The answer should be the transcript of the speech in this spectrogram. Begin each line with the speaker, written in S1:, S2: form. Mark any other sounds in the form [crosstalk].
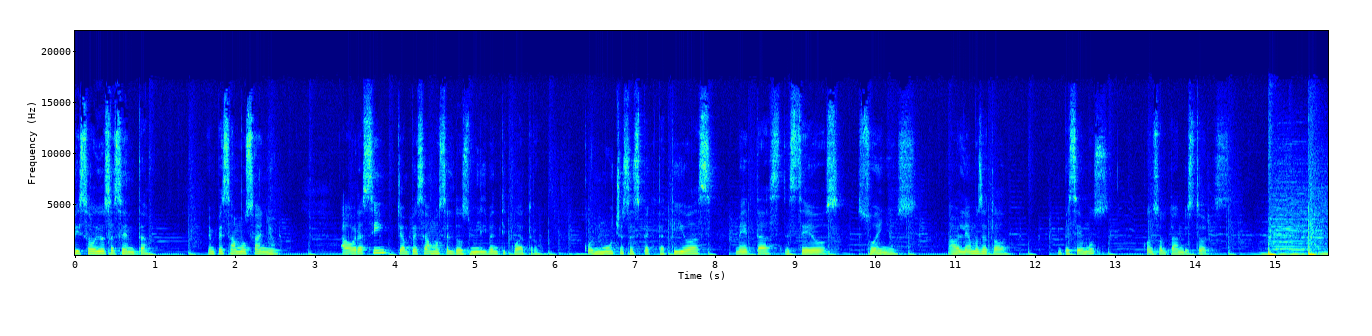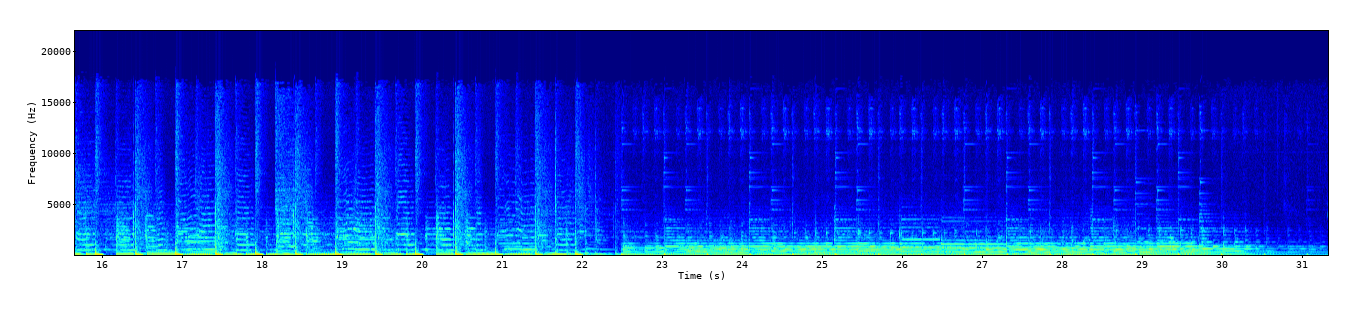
S1: Episodio 60. Empezamos año. Ahora sí, ya empezamos el 2024, con muchas expectativas, metas, deseos, sueños. Hablemos de todo. Empecemos con Soltando Historias.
